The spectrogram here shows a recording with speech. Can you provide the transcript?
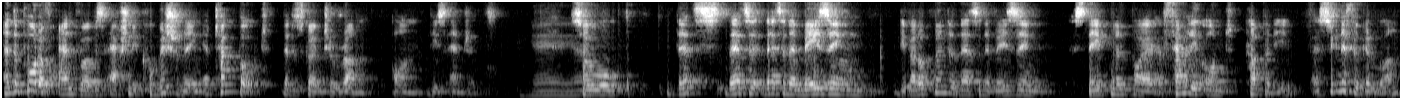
And the port of Antwerp is actually commissioning a tugboat that is going to run on these engines. Yeah, yeah. So that's that's a, that's an amazing development, and that's an amazing statement by a family-owned company, a significant one.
